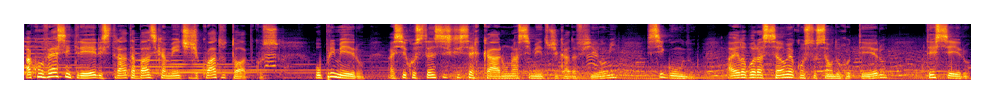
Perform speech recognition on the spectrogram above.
A conversa entre eles trata basicamente de quatro tópicos. O primeiro, as circunstâncias que cercaram o nascimento de cada filme. Segundo, a elaboração e a construção do roteiro. Terceiro,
